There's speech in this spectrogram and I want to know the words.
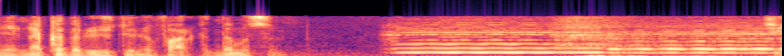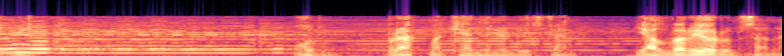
Beni ne kadar üzdüğünün farkında mısın? Cemil. Oğlum bırakma kendini lütfen. Yalvarıyorum sana.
